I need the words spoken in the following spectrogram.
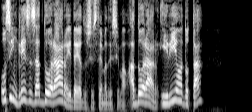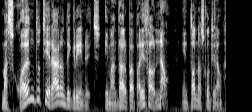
Os ingleses adoraram a ideia do sistema decimal, adoraram, iriam adotar, mas quando tiraram de Greenwich e mandaram para Paris, falaram, não, então nós continuamos.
